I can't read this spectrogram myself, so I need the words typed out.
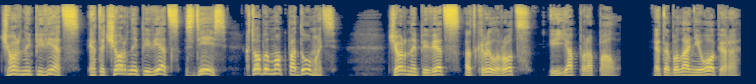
«Черный певец! Это черный певец! Здесь! Кто бы мог подумать?» Черный певец открыл рот, и я пропал. Это была не опера,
